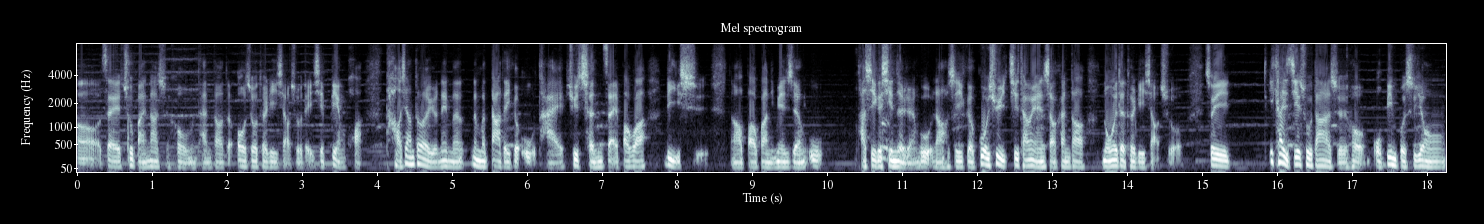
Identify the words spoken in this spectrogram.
呃，在出版那时候我们谈到的欧洲推理小说的一些变化，它好像都要有那么那么大的一个舞台去承载，包括历史，然后包括里面人物，他是一个新的人物，然后是一个过去其实台湾人很少看到挪威的推理小说，所以。一开始接触它的时候，我并不是用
